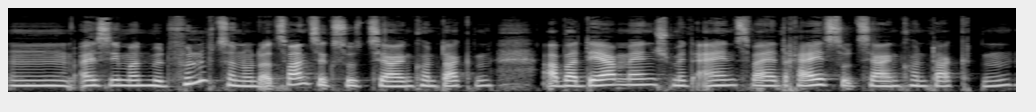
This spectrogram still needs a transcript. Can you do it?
Mm, als jemand mit 15 oder 20 sozialen Kontakten, aber der Mensch mit ein, zwei, drei sozialen Kontakten,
